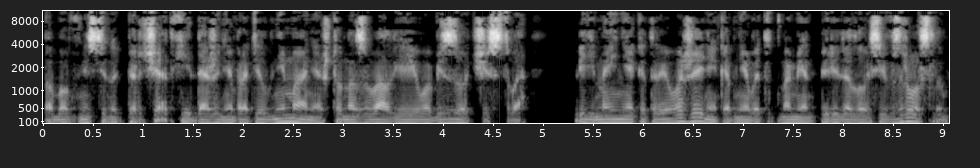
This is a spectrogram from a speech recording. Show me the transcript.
помог мне стянуть перчатки и даже не обратил внимания, что назвал я его без отчества. Видимо, и некоторое уважение ко мне в этот момент передалось и взрослым.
